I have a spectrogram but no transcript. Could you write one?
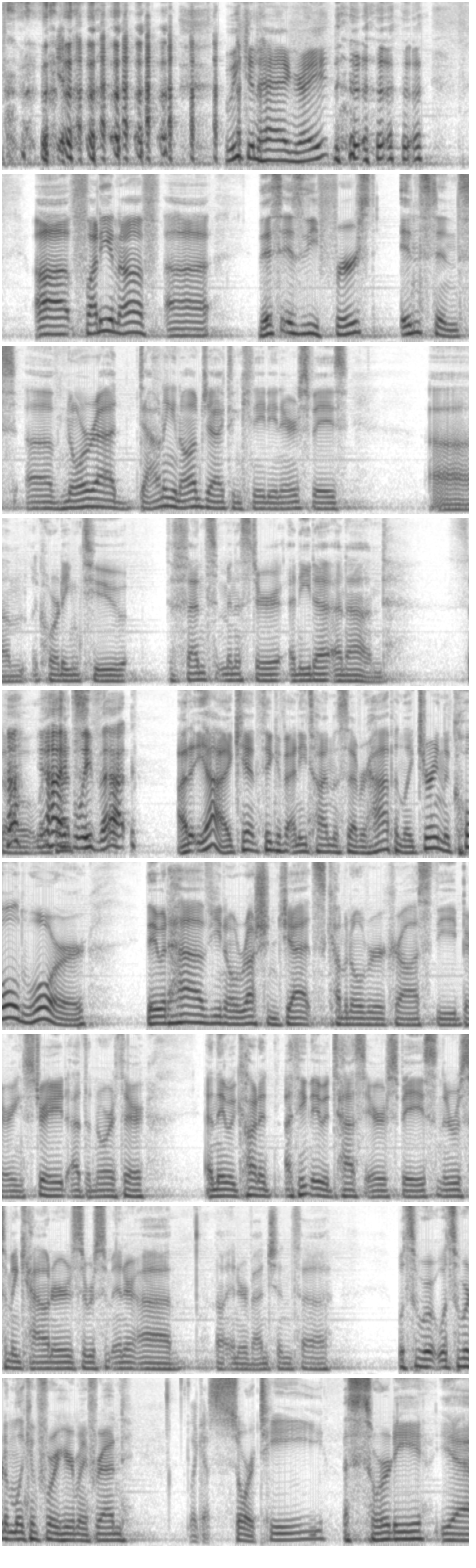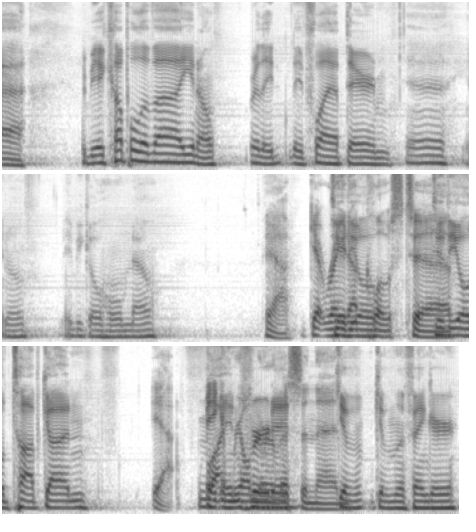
we can hang, right? uh, funny enough, uh, this is the first instance of NORAD downing an object in Canadian airspace, um, according to Defense Minister Anita Anand. So, like, yeah, I believe that. I, yeah, I can't think of any time this ever happened. Like during the Cold War, they would have you know Russian jets coming over across the Bering Strait at the north there, and they would kind of I think they would test airspace, and there was some encounters, there was some inter uh, not interventions. Uh, what's the word? What's the word I'm looking for here, my friend? Like a sortie. A sortie. Yeah, there'd be a couple of uh, you know where they they'd fly up there and eh, you know maybe go home now. Yeah, get right up old- close to Do the old Top Gun yeah, make him real inverted, nervous, and then give him give him a finger.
